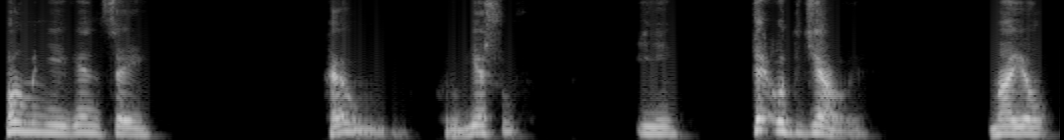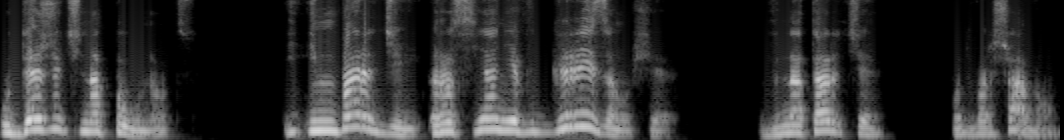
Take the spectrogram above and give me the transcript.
po mniej więcej Chełm, Chrubieszów i te oddziały mają uderzyć na północ i im bardziej Rosjanie wgryzą się w natarcie pod Warszawą,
